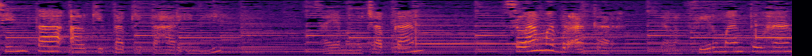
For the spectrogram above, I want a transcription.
cinta Alkitab kita hari ini. Saya mengucapkan selamat berakar dalam firman Tuhan,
